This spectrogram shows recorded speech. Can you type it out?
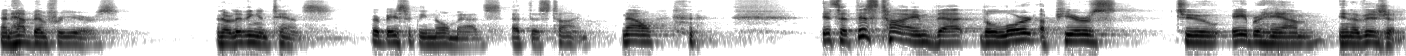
and have been for years. And they're living in tents. They're basically nomads at this time. Now, it's at this time that the Lord appears to Abraham in a vision.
